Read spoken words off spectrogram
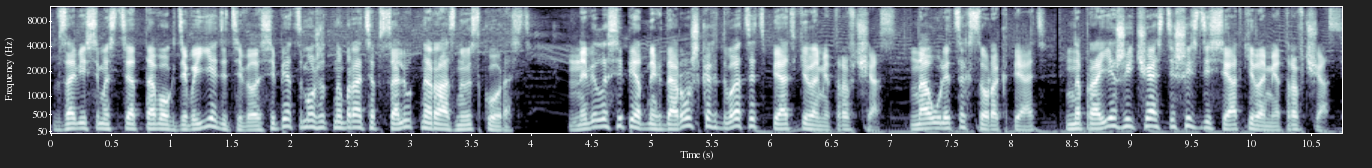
В зависимости от того, где вы едете, велосипед сможет набрать абсолютно разную скорость. На велосипедных дорожках 25 км в час, на улицах 45, на проезжей части 60 км в час.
